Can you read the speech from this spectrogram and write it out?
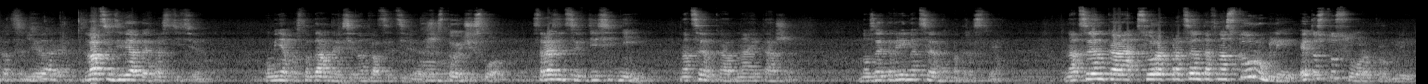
29 29 простите. У меня просто данные все на 26 число. С разницей в 10 дней. Наценка одна и та же. Но за это время цены подросли. Наценка 40% на 100 рублей – это 140 рублей.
